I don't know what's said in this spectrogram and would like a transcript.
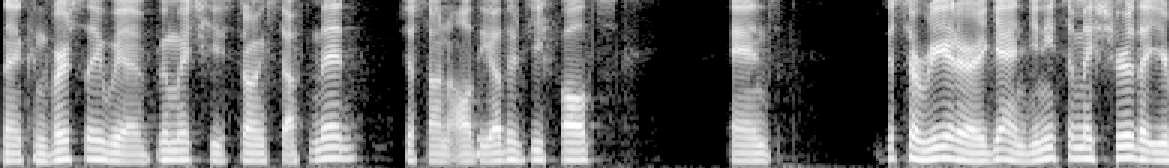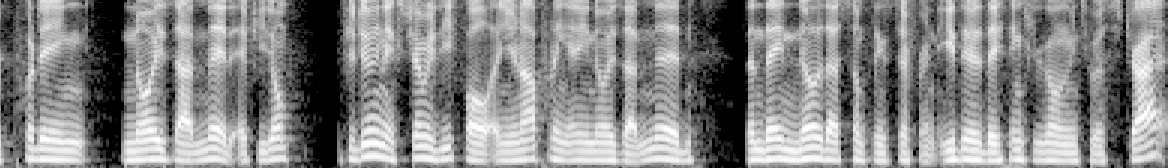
Then conversely, we have Boomich, he's throwing stuff mid, just on all the other defaults. And just to reiterate again, you need to make sure that you're putting noise at mid. If you don't, if you're doing an extremity default and you're not putting any noise at mid, then they know that something's different. Either they think you're going into a strat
